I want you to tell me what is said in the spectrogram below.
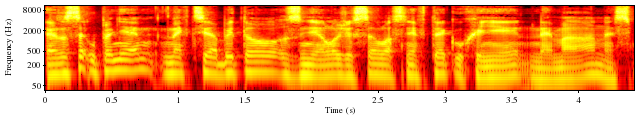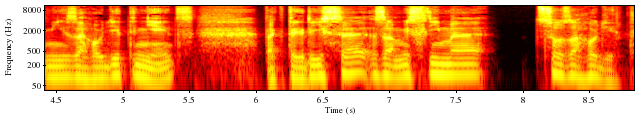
Já zase úplně nechci, aby to znělo, že se vlastně v té kuchyni nemá, nesmí zahodit nic. Tak teď, když se zamyslíme, co zahodit.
